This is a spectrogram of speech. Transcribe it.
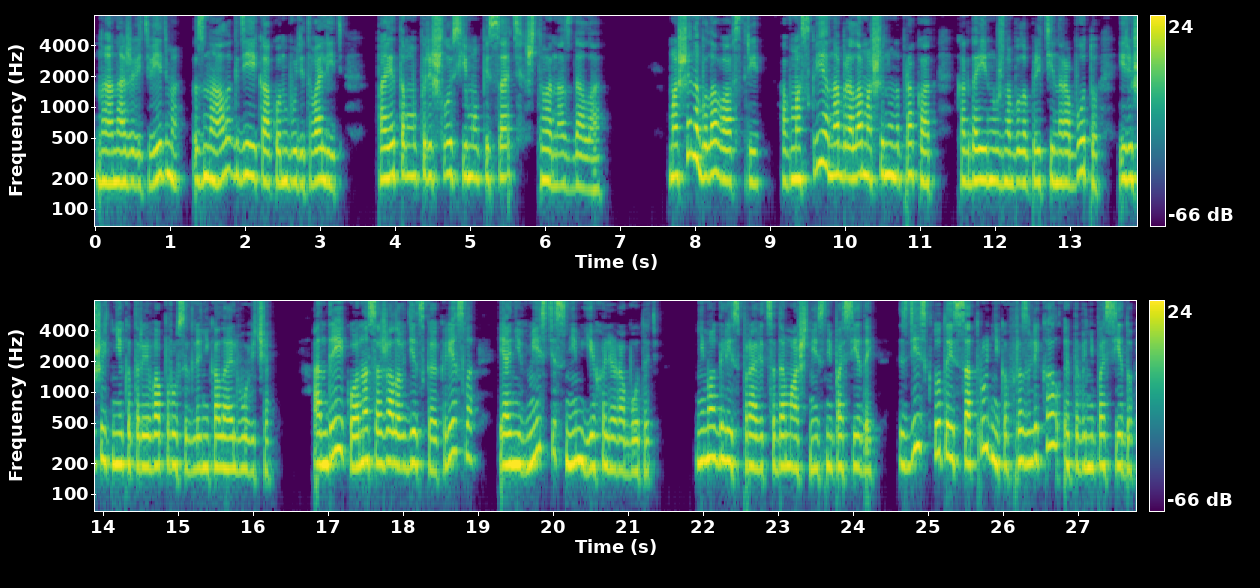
но она же ведь ведьма, знала, где и как он будет валить, поэтому пришлось ему писать, что она сдала. Машина была в Австрии, а в Москве она брала машину на прокат, когда ей нужно было прийти на работу и решить некоторые вопросы для Николая Львовича. Андрейку она сажала в детское кресло, и они вместе с ним ехали работать. Не могли справиться домашние с непоседой. Здесь кто-то из сотрудников развлекал этого непоседу,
